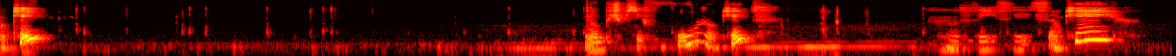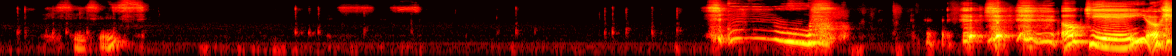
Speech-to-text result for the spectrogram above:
okay. No bishop c4, okay. This is okay. This is this. Okay, okay.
